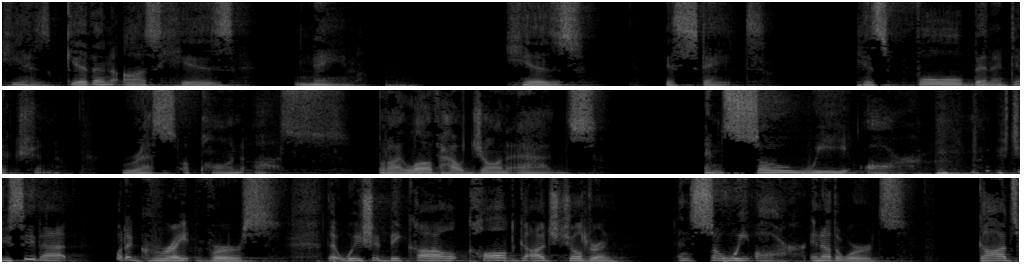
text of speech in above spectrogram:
He has given us His name, His estate, His full benediction rests upon us. But I love how John adds, and so we are. Did you see that? What a great verse that we should be call, called God's children. And so we are. In other words, God's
